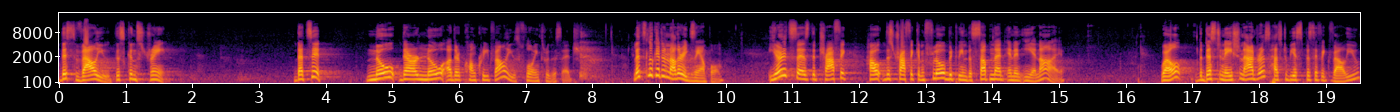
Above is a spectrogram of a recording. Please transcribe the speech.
this value, this constraint. That's it. No, there are no other concrete values flowing through this edge. Let's look at another example. Here it says the traffic, how this traffic can flow between the subnet and an ENI. Well, the destination address has to be a specific value.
